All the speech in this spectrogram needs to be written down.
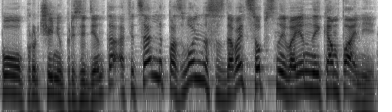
по поручению президента официально позволено создавать собственные военные компании,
